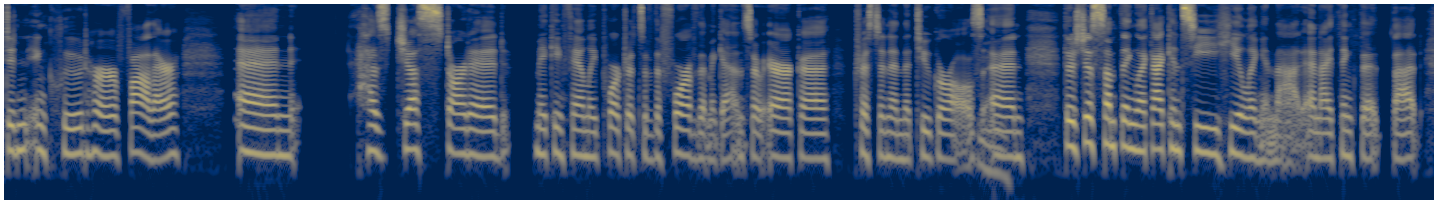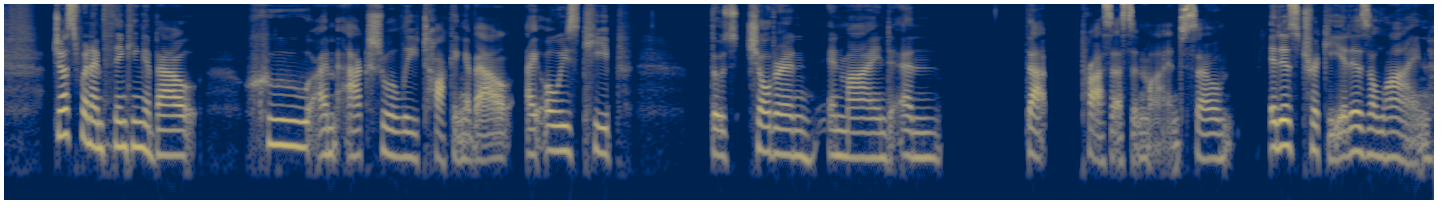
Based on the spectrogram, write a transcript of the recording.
didn't include her father and has just started making family portraits of the four of them again. So Erica, Tristan, and the two girls. Mm. And there's just something like I can see healing in that. And I think that that just when I'm thinking about who I'm actually talking about, I always keep those children in mind and that process in mind. So it is tricky. It is a line.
